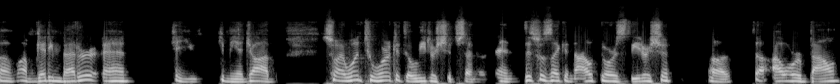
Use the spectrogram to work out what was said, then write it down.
um, I'm getting better, and can you give me a job? So I went to work at the leadership center, and this was like an outdoors leadership, uh, outward bound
